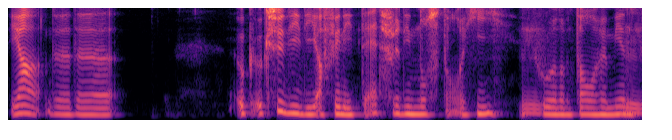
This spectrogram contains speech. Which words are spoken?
ja, de, de, ook, ook zo die, die affiniteit voor die nostalgie. Hm. Gewoon op het algemeen. Hm.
